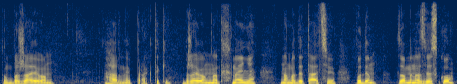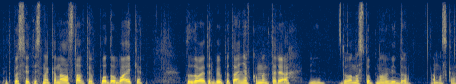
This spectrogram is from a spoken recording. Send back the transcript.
Тому бажаю вам гарної практики, бажаю вам натхнення на медитацію. Будемо з вами на зв'язку. Підписуйтесь на канал, ставте вподобайки, задавайте любі питання в коментарях і до наступного відео. Намаскар.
